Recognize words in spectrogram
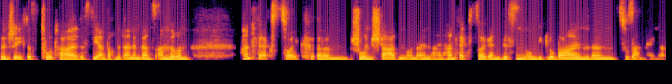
wünsche ich das total, dass die einfach mit einem ganz anderen Handwerkszeug ähm, schon starten und ein, ein Handwerkszeug, ein Wissen um die globalen ähm, Zusammenhänge.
